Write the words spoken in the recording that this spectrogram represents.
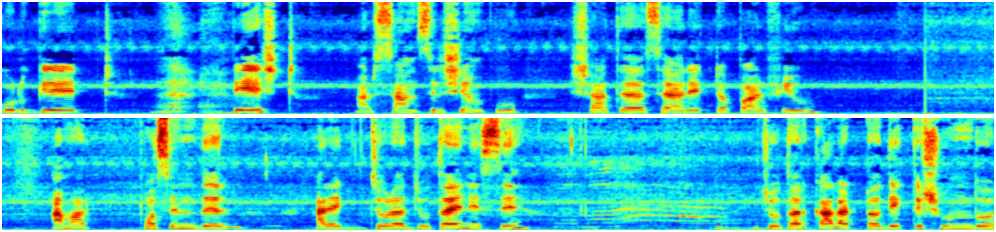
কোলগেট পেস্ট আর সানসিল্ক শ্যাম্পু, সাথে আছে আরেকটা পারফিউম। আমার পছন্দের আরেক জোড়া জুতা এনেছে। জুতার কালারটাও দেখতে সুন্দর।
